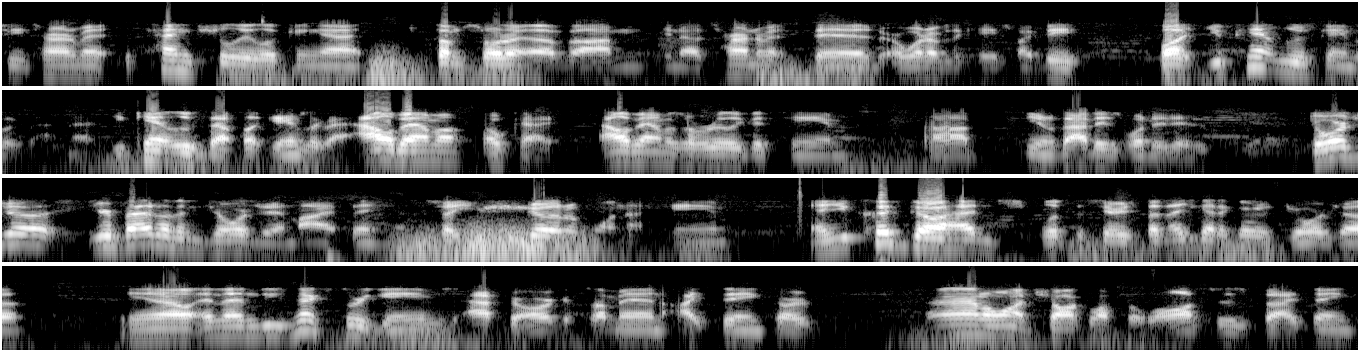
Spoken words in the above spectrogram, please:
SEC tournament, potentially looking at some sort of um, you know tournament bid or whatever the case might be. But you can't lose games like that, man. You can't lose that games like that. Alabama, okay. Alabama's a really good team. Uh, you know, that is what it is. Georgia, you're better than Georgia in my opinion. So you should have won that game, and you could go ahead and split the series, but then you got to go to Georgia. You know, and then these next three games after Arkansas, man, I think are I don't want to chalk them up for losses, but I think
